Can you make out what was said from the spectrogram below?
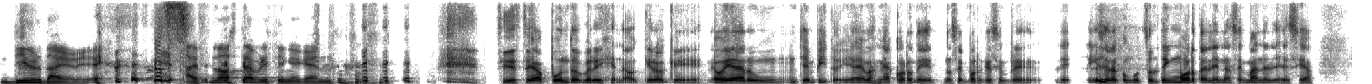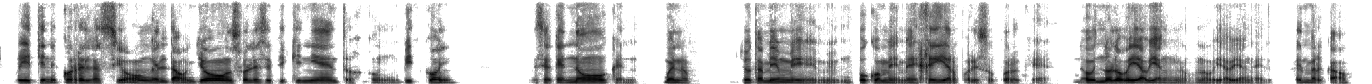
Dear Diary. I've lost everything again. Sí, estoy a punto, pero dije, no, quiero que le voy a dar un, un tiempito. Y además me acordé, no sé por qué siempre le, le hice la consulta Immortal en la semana y le decía, oye, ¿tiene correlación el Dow Jones o el SP500 con Bitcoin? Decía que no, que bueno, yo también me, me- un poco me, me dejé guiar por eso, porque no, no lo veía bien, no, no veía bien el, el mercado.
